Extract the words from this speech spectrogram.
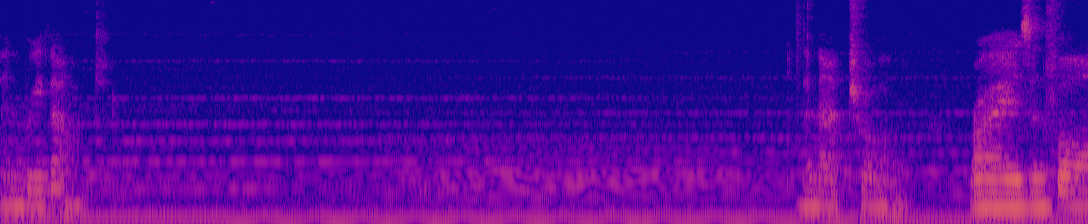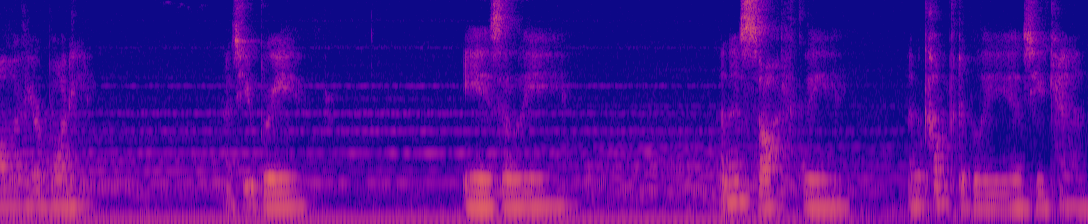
and breathe out. The natural rise and fall of your body as you breathe easily and as softly and comfortably as you can.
